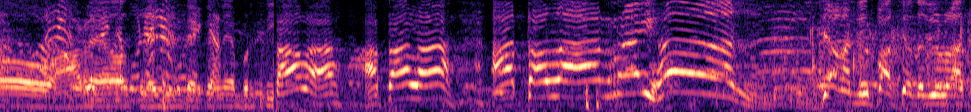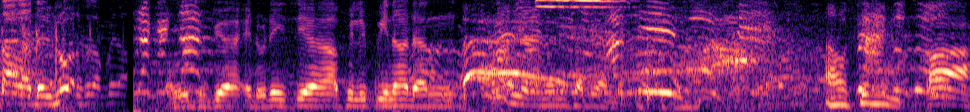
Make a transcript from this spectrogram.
Oh, Arel sliding tackle-nya bersih. Atala, Atala, Atala Raihan. Jangan dilepaskan tadi oleh Atala dari luar. Lalu juga Indonesia, Filipina dan terakhir Indonesia Myanmar. Alvin. Ah,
